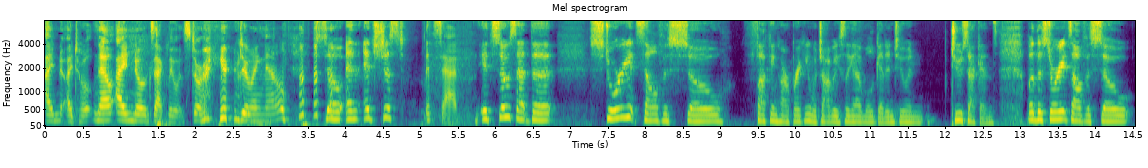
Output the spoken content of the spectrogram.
I know. I told now. I know exactly what story you're doing now. So, and it's just it's sad. it's so sad. The story itself is so fucking heartbreaking, which obviously I will get into in two seconds. But the story itself is so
